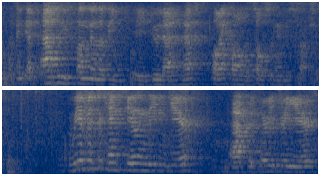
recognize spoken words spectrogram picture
I think that's absolutely fundamental that we, do that and that's what I call the social infrastructure. So we have Mr. Ken Seiling leaving here after 33 years.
